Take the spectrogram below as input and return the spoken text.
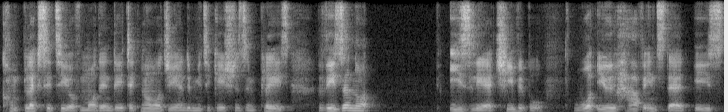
complexity of modern day technology and the mitigations in place, these are not easily achievable. What you have instead is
